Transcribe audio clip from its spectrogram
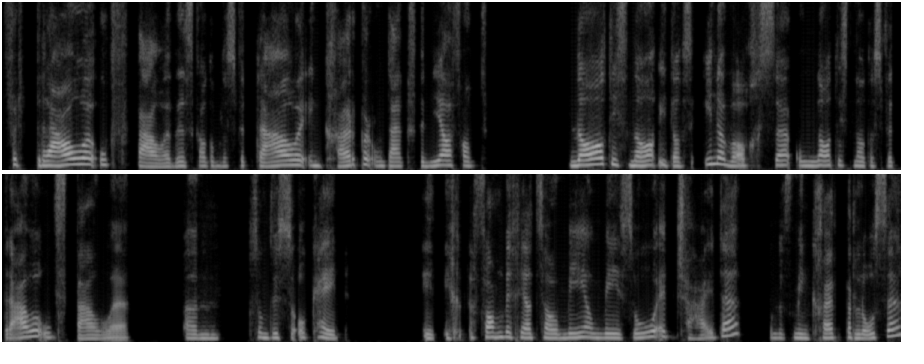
Vertrauen aufzubauen. Weil es geht um das Vertrauen im Körper und dann wie anfängt nach dies nach in das hineinwachsen und nach dies nach das Vertrauen aufbauen, ähm, um zu wissen, okay, ich, ich fange mich jetzt an mehr und mehr so entscheiden und auf meinen Körper hören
